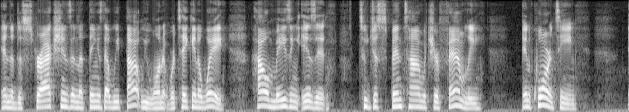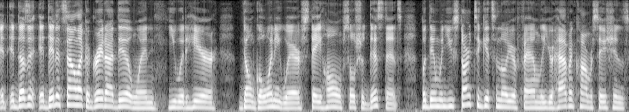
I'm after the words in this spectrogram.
and the distractions and the things that we thought we wanted were taken away how amazing is it to just spend time with your family in quarantine it, it doesn't it didn't sound like a great idea when you would hear don't go anywhere stay home social distance. But then when you start to get to know your family you're having conversations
